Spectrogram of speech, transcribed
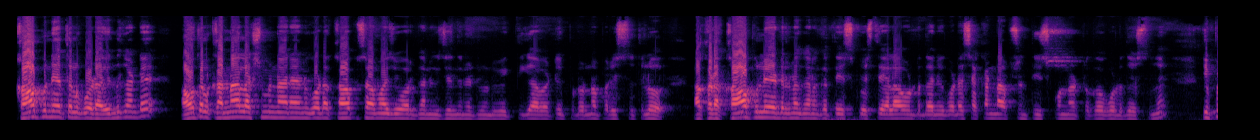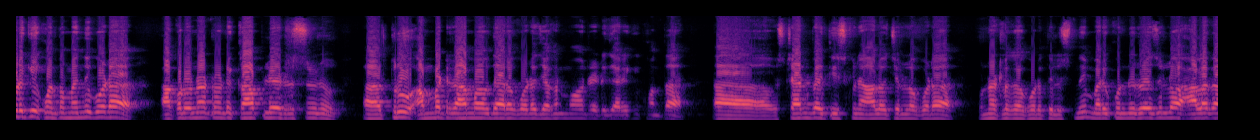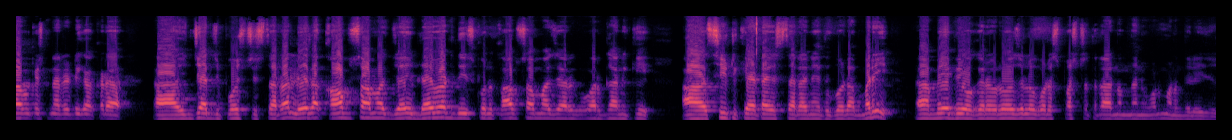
కాపు నేతలు కూడా ఎందుకంటే అవతల కన్నా లక్ష్మీనారాయణ కూడా కాపు సామాజిక వర్గానికి చెందినటువంటి వ్యక్తి కాబట్టి ఇప్పుడున్న పరిస్థితిలో అక్కడ కాపు లీడర్ను కనుక తీసుకొస్తే ఎలా ఉంటుందని కూడా సెకండ్ ఆప్షన్ తీసుకున్నట్టుగా కూడా తెలుస్తుంది. ఇప్పటికీ కొంతమంది కూడా అక్కడ ఉన్నటువంటి కాపు లీడర్స్ త్రూ అంబటి రాంబాబు ద్వారా కూడా జగన్మోహన్ రెడ్డి గారికి కొంత స్టాండ్ బై తీసుకునే ఆలోచనలో కూడా ఉన్నట్లుగా కూడా తెలుస్తుంది. మరి కొన్ని రోజుల్లో ఆల రామకృష్ణారెడ్డికి అక్కడ ఇన్ఛార్జి పోస్ట్ ఇస్తారా? లేదా కాపు సమాజ డైవర్ట్ తీసుకొని కాపు సమాజ వర్గానికి సీటు కేటాయిస్తారనేది కూడా మరి మేబీ ఒక ఇరవై రోజుల్లో కూడా స్పష్టత రానుందని కూడా మనం తెలియజేసుకోవాలి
